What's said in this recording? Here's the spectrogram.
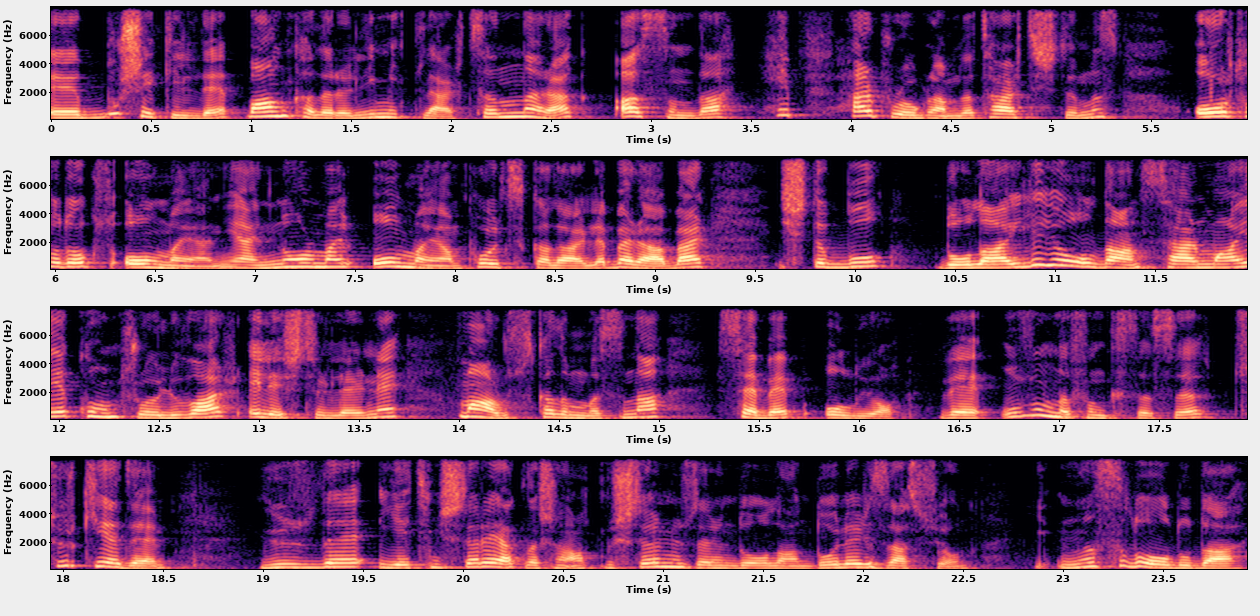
e, bu şekilde bankalara limitler tanınarak aslında hep her programda tartıştığımız ortodoks olmayan yani normal olmayan politikalarla beraber işte bu dolaylı yoldan sermaye kontrolü var eleştirilerine maruz kalınmasına sebep oluyor. Ve uzun lafın kısası Türkiye'de %70'lere yaklaşan 60'ların üzerinde olan dolarizasyon nasıl oldu da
